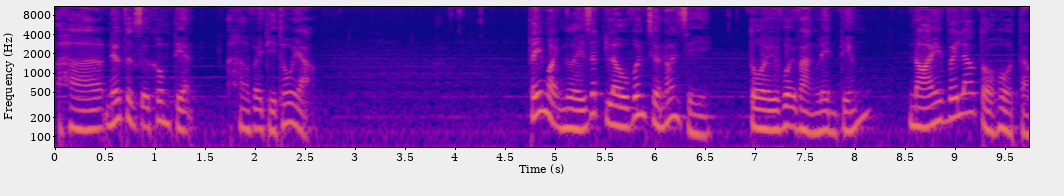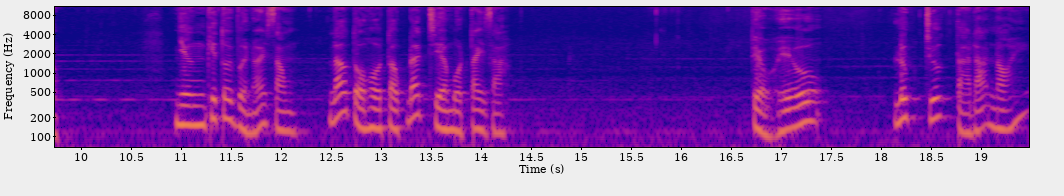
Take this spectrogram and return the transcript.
À, Nếu thực sự không tiện à, Vậy thì thôi ạ. Thấy mọi người rất lâu vẫn chưa nói gì Tôi vội vàng lên tiếng Nói với lão tổ hồ tộc. Nhưng khi tôi vừa nói xong Lão tổ hồ tộc đã chìa một tay ra. Tiểu hiểu Lúc trước ta đã nói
